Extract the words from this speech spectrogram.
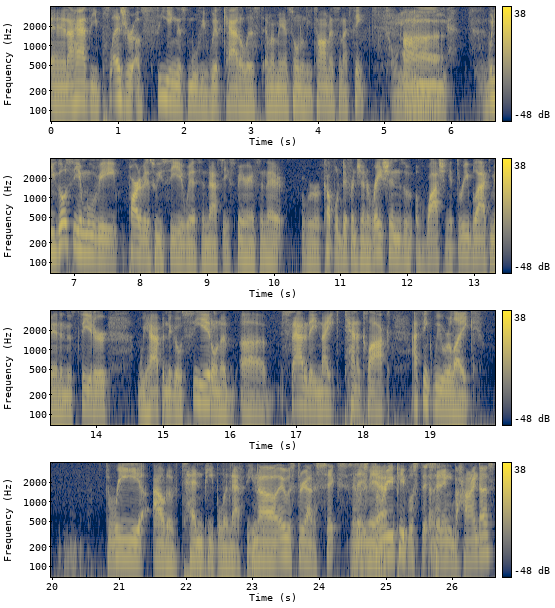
and I had the pleasure of seeing this movie with Catalyst and my man Tony Lee Thomas, and I think Tony uh, Lee. when you go see a movie, part of it is who you see it with, and that's the experience. And there were a couple different generations of, of watching it. Three black men in this theater. We happened to go see it on a uh, Saturday night, ten o'clock. I think we were like three out of ten people in that theater. No, it was three out of six. There was Same, yeah. three people st- sitting behind us,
